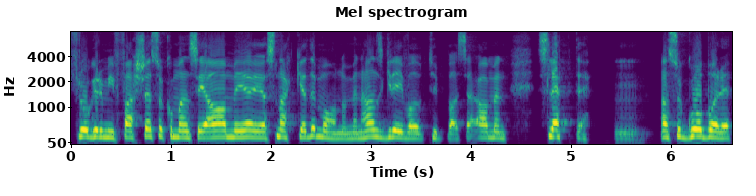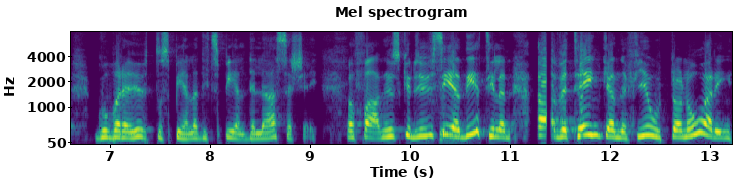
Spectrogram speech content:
Frågar du min farsa så kommer han säga ja men jag, jag snackade med honom. Men hans grej var typ bara så här, ja men släpp det. Mm. Alltså gå bara, gå bara ut och spela ditt spel, det löser sig. Vad fan, hur skulle du säga det till en övertänkande 14-åring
